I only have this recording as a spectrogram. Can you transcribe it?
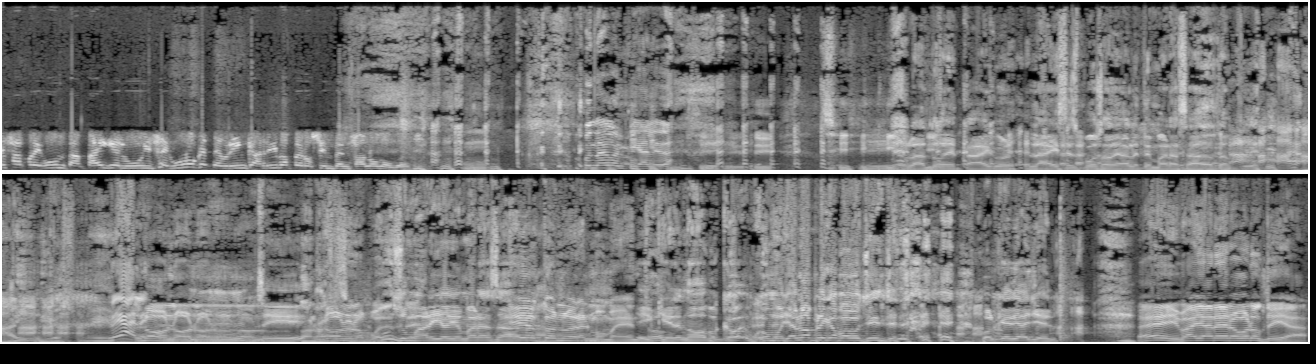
esa pregunta a Tiger y seguro que te brinca arriba, pero sin pensarlo dos veces. Una golpeada le da. Sí, sí. Y hablando de Tiger, la ex esposa de Ale está embarazada también. Ay, Dios mío. No, no, no, no, no. Sí. No, no, no, no puede Con su ser. marido y embarazada. Esto no era el momento. Y quiere, no, porque como ya no aplica para los chinches, porque de ayer. Hey, Vallarero, buenos días.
